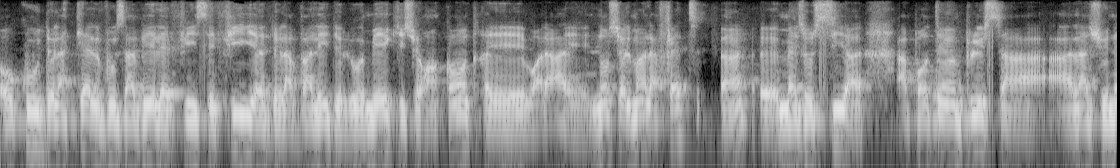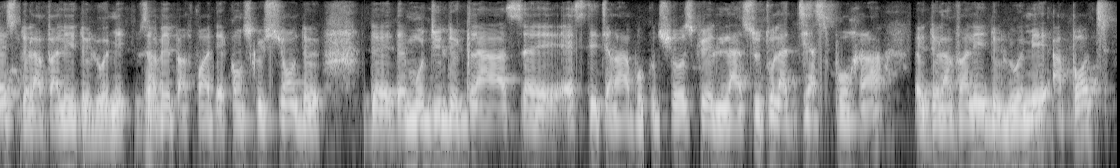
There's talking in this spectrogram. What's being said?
au cours de laquelle vous avez les fils et filles de la vallée de l'Ouémé qui se rencontrent. Et voilà, et non seulement la fête, hein, euh, mais aussi apporter un plus à, la jeunesse de la vallée de l'Ouémé. Vous avez parfois des constructions de, des modules de classe, etc. Beaucoup de choses que la, surtout la diaspora euh, de la vallée de l'Ouémé apporte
